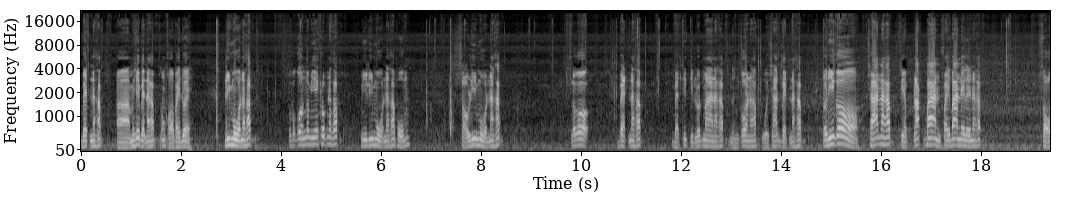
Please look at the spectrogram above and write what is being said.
แบตนะครับ อ่า ไม่ใช่แบตนะครับ ต้องขอไปด้วยรีโมทนะครับ อุปกรณ์ก็มีให้ครบนะครับ มีรีโมทนะครับ ผมเสารีโมทนะครับ แล้วก็แบตนะครับ แบตที่ติดรถมานะครับหนึ่งก้อนนะครับ หัวชาร์จแบตนะครับ ตัวนี้ก็ชาร์จนะครับ เสียบปลั๊กบ้านไฟบ้านได้เลยนะครับ สอง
